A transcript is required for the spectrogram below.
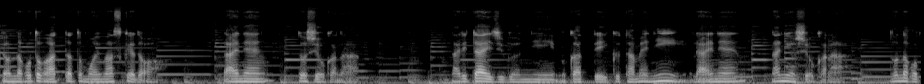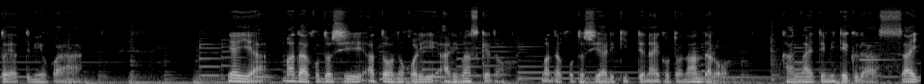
ろんなことがあったと思いますけど、来年どうしようかな。なりたい自分に向かっていくために来年何をしようかな。どんなことをやってみようかな。いやいや、まだ今年あと残りありますけど、まだ今年やりきってないことなんだろう。考えてみてください。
